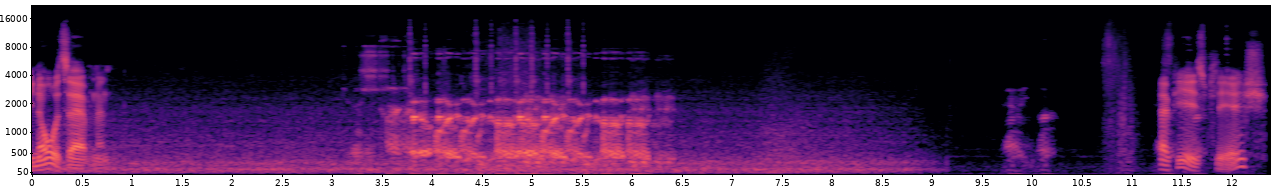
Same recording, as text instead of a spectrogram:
You know what's happening. Happy is please.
